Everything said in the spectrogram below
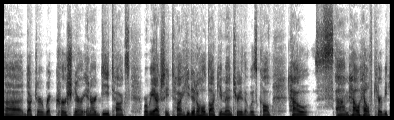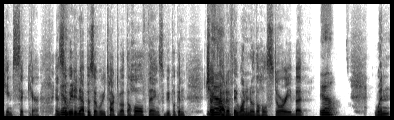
uh, Dr. Rick Kirschner in our detox, where we actually taught. He did a whole documentary that was called "How um, How Healthcare Became Sick Care," and so we did an episode where we talked about the whole thing, so people can check that if they want to know the whole story. But Yeah. when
